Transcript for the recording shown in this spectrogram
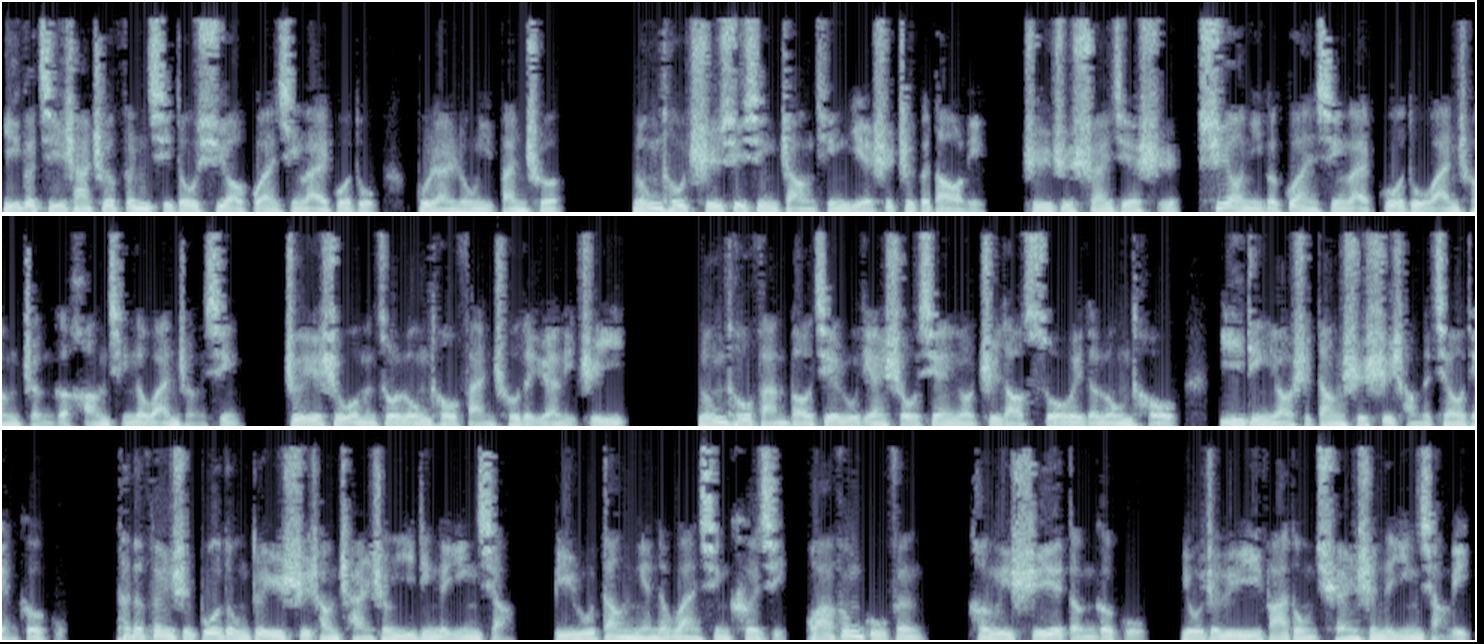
一个急刹车分歧都需要惯性来过渡，不然容易翻车。龙头持续性涨停也是这个道理，直至衰竭时，需要你的惯性来过渡完成整个行情的完整性，这也是我们做龙头反抽的原理之一。龙头反包介入点，首先要知道，所谓的龙头一定要是当时市场的焦点个股，它的分时波动对于市场产生一定的影响，比如当年的万兴科技、华丰股份、恒力实业等个股，有着绿意发动全身的影响力。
